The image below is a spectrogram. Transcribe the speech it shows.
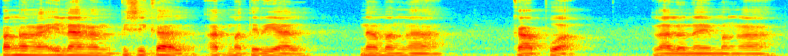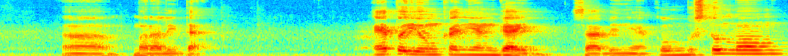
pangangailangang pisikal at material na mga kapwa, lalo na yung mga uh, maralita. Ito yung kanyang guide, sabi niya. Kung gusto mong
